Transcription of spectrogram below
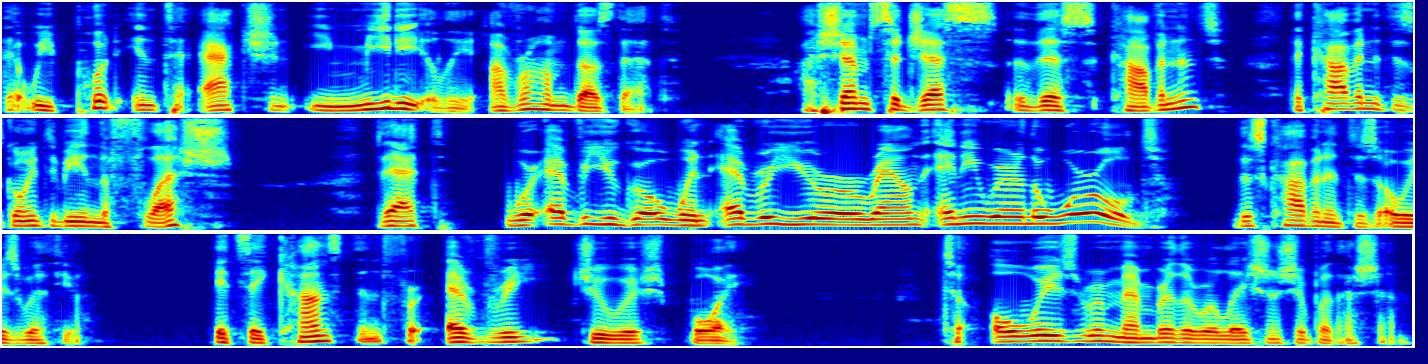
that we put into action immediately. Avraham does that. Hashem suggests this covenant. The covenant is going to be in the flesh that wherever you go, whenever you're around anywhere in the world, this covenant is always with you. It's a constant for every Jewish boy to always remember the relationship with Hashem.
